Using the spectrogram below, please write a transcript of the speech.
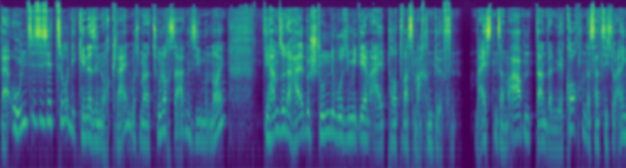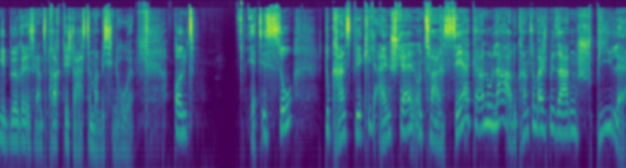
Bei uns ist es jetzt so, die Kinder sind noch klein, muss man dazu noch sagen, sieben und neun. Die haben so eine halbe Stunde, wo sie mit ihrem iPod was machen dürfen. Meistens am Abend, dann, wenn wir kochen, das hat sich so eingebürgert, ist ganz praktisch, da hast du mal ein bisschen Ruhe. Und jetzt ist es so, du kannst wirklich einstellen und zwar sehr granular. Du kannst zum Beispiel sagen, Spiele.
